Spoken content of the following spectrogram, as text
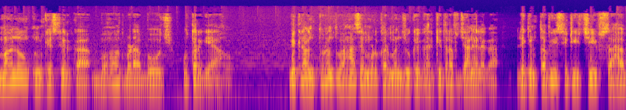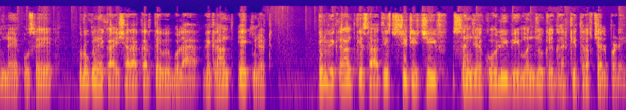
मानो उनके सिर का बहुत बड़ा बोझ उतर गया हो। विक्रांत तुरंत वहाँ से मुड़कर मंजू के घर की तरफ़ जाने लगा, लेकिन तभी सिटी चीफ साहब ने उसे रुकने का इशारा करते हुए बुलाया। विक्रांत, एक मिनट। फिर विक्रांत के साथ ही सिटी चीफ संजय कोहली भी मंजू के घर की तरफ़ चल पड़े।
